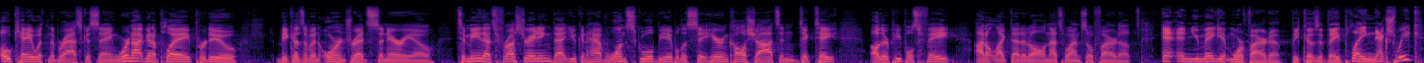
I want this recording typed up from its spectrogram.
okay with Nebraska saying we're not going to play Purdue because of an orange red scenario. To me, that's frustrating that you can have one school be able to sit here and call shots and dictate other people's fate. I don't like that at all, and that's why I'm so fired up. And, and you may get more fired up because if they play next week,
